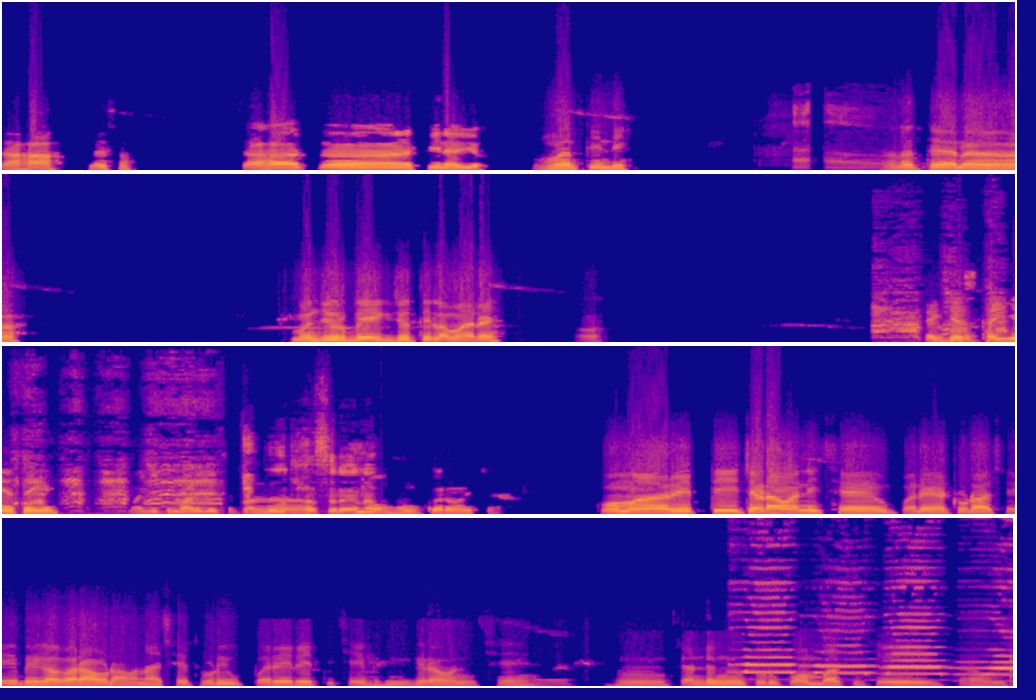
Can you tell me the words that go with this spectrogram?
ચા લેશો ચા સાહત પીન આવ્યો. મત પીંદી અને ત્યારે મંજૂર બેગ જોતી મારે. એડજસ્ટ થઈ જશે મજી તો મળી જશે પણ બહુ ના. શું કરવાનું છે? કોમાં રેતી ચડાવવાની છે ઉપર એટોડા છે ભેગા કરાવડાવવાના છે થોડી ઉપર એ રેતી છે ભેગી કરાવવાની છે. હમ ચંડંગનું થોડું કોમ બાકી છે કરાવવાનું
